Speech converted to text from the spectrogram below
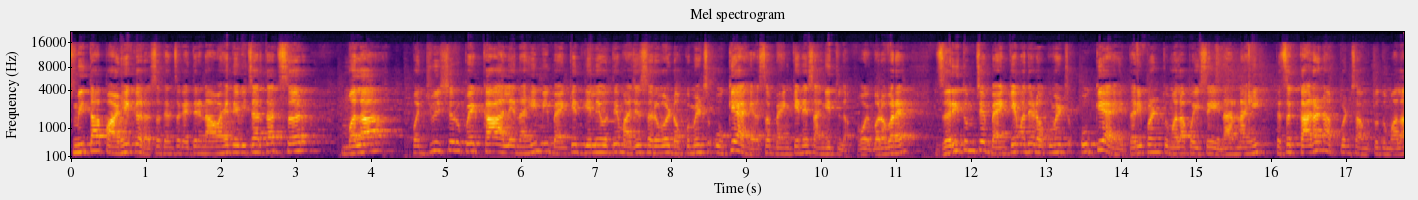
स्मिता पाढेकर असं त्यांचं काहीतरी नाव आहे. ते विचारतात सर मला पंचवीसशे रुपये का आले नाही? मी बँकेत गेले होते. माझे सर्व डॉक्युमेंट्स ओके आहे असं बँकेने सांगितलं. होय बरोबर आहे. जरी तुमचे बँकेमध्ये डॉक्युमेंट्स ओके आहे तरी पण तुम्हाला पैसे येणार नाही. त्याचं कारण आपण सांगतो तुम्हाला.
